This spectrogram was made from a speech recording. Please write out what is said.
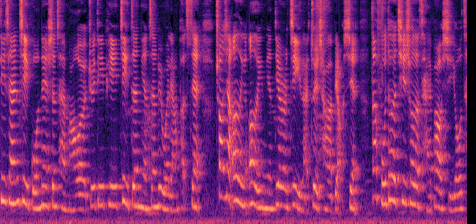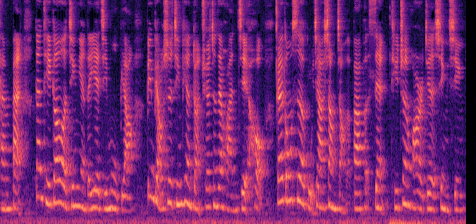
第三季国内生产毛额 GDP 季增年增率为两 percent，创下二零二零年第二季以来最差的表现。那福特汽车的财报喜忧参半，但提高了今年的业绩目标，并表示晶片短缺正在缓解后，该公司的股价上涨了八 percent，提振华尔街的信心。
